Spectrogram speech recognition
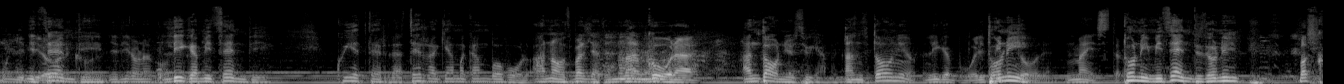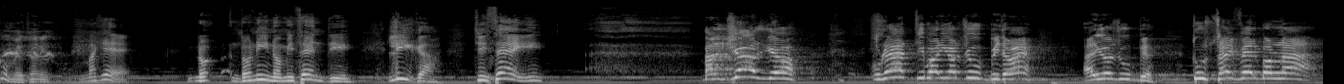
Gli Mi senti? Gli tiro una cosa. Liga, mi senti? qui è terra, terra chiama Campovolo. Ah no, sbagliate. no, Ma no, ancora? no. Antonio si chiama. Antonio Ligabue, il Toni. pittore, il maestro. Toni, mi senti, Toni? Ma come Toni? Ma che è? No, Tonino, mi senti? Liga, ci sei? Malgioglio! Un attimo, arrivo subito, eh! Arrivo subito. Tu stai fermo là!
